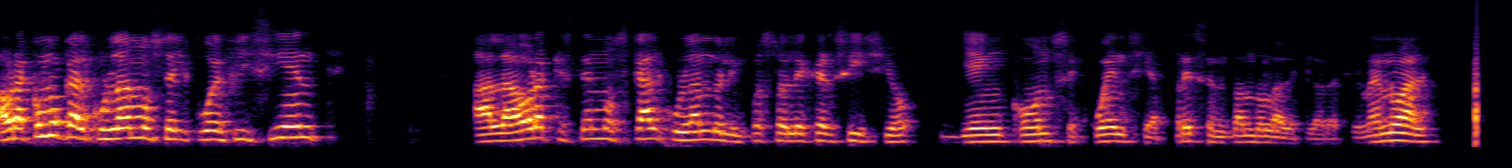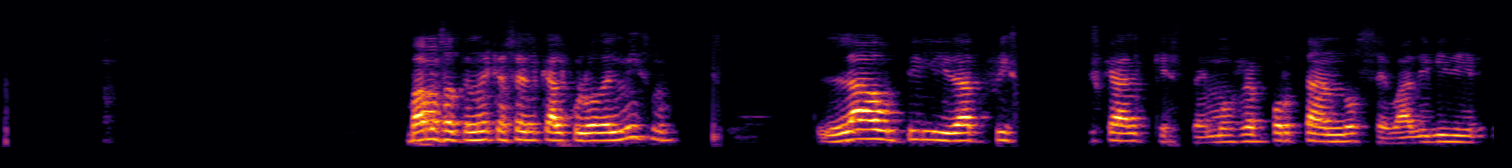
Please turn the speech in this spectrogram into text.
Ahora, ¿cómo calculamos el coeficiente? A la hora que estemos calculando el impuesto del ejercicio y en consecuencia presentando la declaración anual, vamos a tener que hacer el cálculo del mismo. La utilidad fiscal que estemos reportando se va a dividir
